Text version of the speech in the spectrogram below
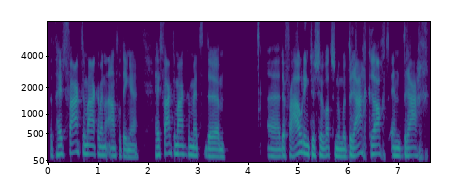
Dat heeft vaak te maken met een aantal dingen. Het heeft vaak te maken met de uh, de verhouding tussen wat ze noemen draagkracht en draaglast.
